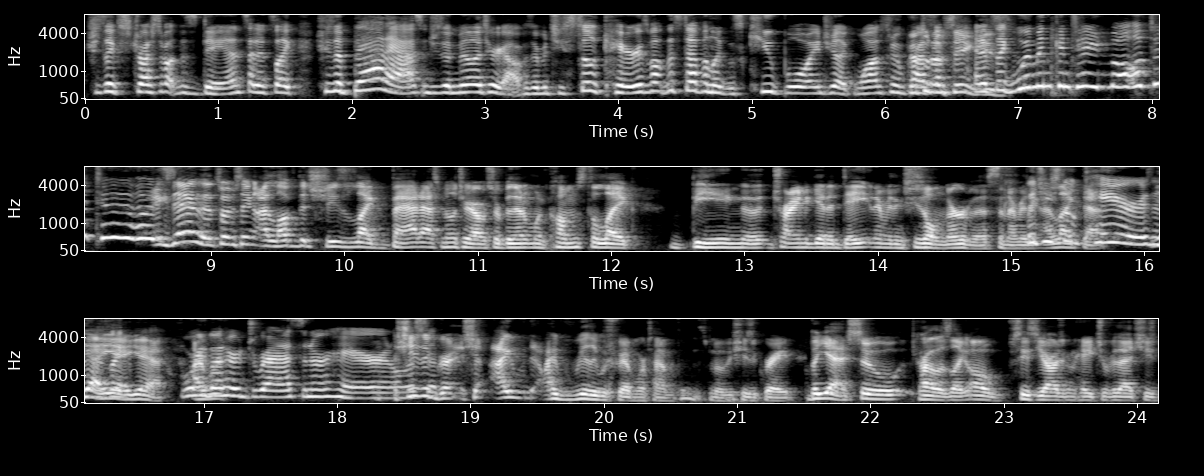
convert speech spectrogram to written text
she's like stressed about this dance, and it's like she's a badass and she's a military officer, but she still cares about this stuff and like this cute boy, and she like wants to impress That's what I'm saying And it's is- like women contain multitudes. Exactly. That's what I'm saying. I love that she's like badass military officer, but then when it comes to like being uh, trying to get a date and everything, she's all nervous and everything. But she I still like that. cares. And Yeah, yeah, like, yeah. Worried re- about her dress and her hair and all She's a great. She, I I really wish we had more time with her in this movie. She's great. But yeah, so Carla's like, oh, CCR is gonna hate you for that. She's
